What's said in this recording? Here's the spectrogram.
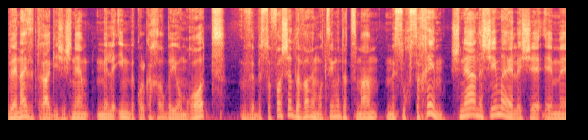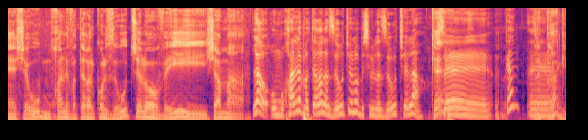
בעיניי זה טרגי, ששניהם מלאים בכל כך הרבה יומרות, ובסופו של דבר הם מוצאים את עצמם מסוכסכים. שני האנשים האלה שהם, אה, שהוא מוכן לוותר על כל זהות שלו, והיא שמה... לא, הוא מוכן לוותר על הזהות שלו בשביל הזהות שלה. כן. זה... כן. זה אה, טרגי.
